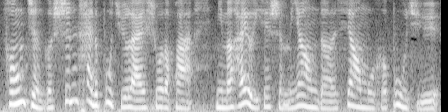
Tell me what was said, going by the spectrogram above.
从整个生态的布局来说的话，你们还有一些什么样的项目和布局，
